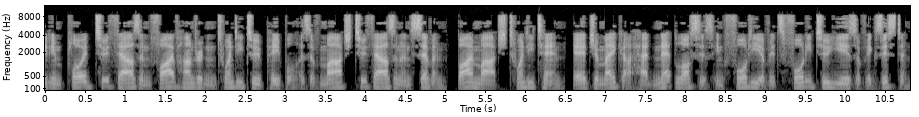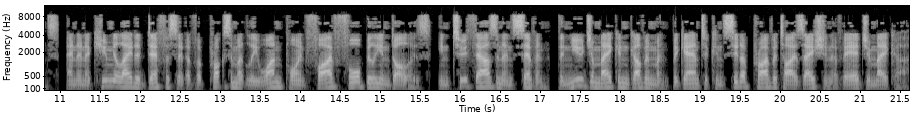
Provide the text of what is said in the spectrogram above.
It employed 2,522 people as of March 2007. By March 2010, Air Jamaica had net losses in 40 of its 42 years of existence, and an accumulated deficit of approximately $1.54 billion. In 2007, the new Jamaican government began to consider privatization of Air Jamaica,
